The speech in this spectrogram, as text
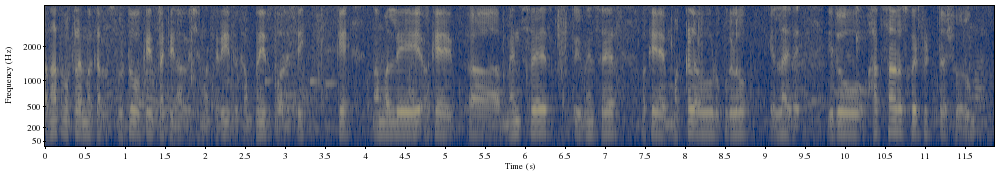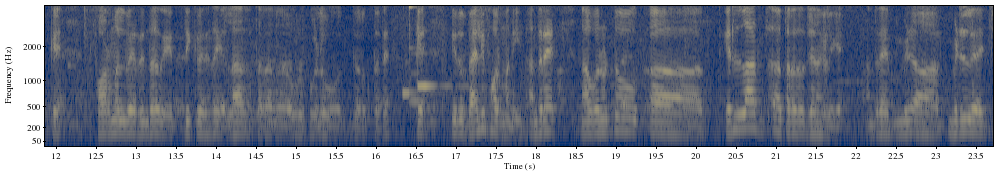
ಅನಾಥ ಮಕ್ಕಳನ್ನು ಕರೆಸ್ಬಿಟ್ಟು ಓಕೆ ಇನ್ಫ್ಯಾಕ್ಟ್ ಇನಾಗ್ರೇಷನ್ ಮಾಡ್ತೀವಿ ಇದು ಕಂಪ್ನಿದು ಪಾಲಿಸಿ ಓಕೆ ನಮ್ಮಲ್ಲಿ okay men's wear women's wear okay ಮಕ್ಕಳ ಉಡುಪುಗಳು ಎಲ್ಲ ಇದೆ. ಇದು ಹತ್ತು ಸಾವಿರ square feet showroom okay formal ವೇರಿಂದ ಎತ್ನಿಕ್ ವೇರಿಂದ ಎಲ್ಲ ಥರದ ಉಡುಪುಗಳು ದೊರಕುತ್ತದೆ ಓಕೆ, ಇದು ವ್ಯಾಲ್ಯೂ ಫಾರ್ ಮನಿ ಅಂದರೆ ನಾವು ಬಂದ್ಬಿಟ್ಟು ಎಲ್ಲ ಥರದ ಜನಗಳಿಗೆ, ಅಂದರೆ ಮಿಡಲ್ ಏಜ್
